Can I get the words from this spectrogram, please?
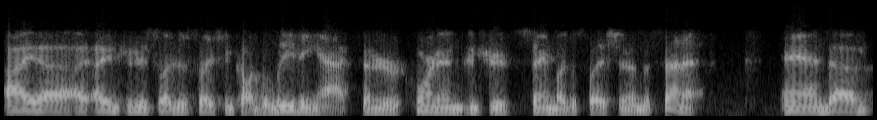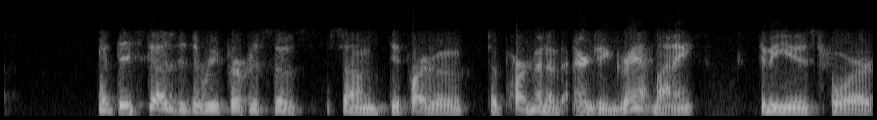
I, uh, I introduced legislation called the Leading Act. Senator Cornyn introduced the same legislation in the Senate. And um, what this does is it repurposes some Department of, Department of Energy grant money to be used for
